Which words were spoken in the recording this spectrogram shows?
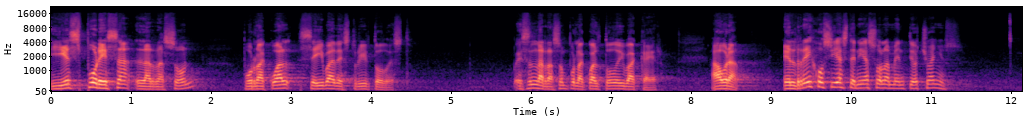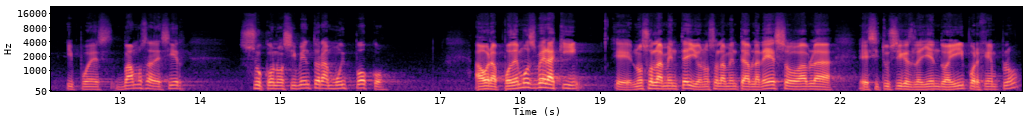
y es por esa la razón por la cual se iba a destruir todo esto. Esa es la razón por la cual todo iba a caer. Ahora, el rey Josías tenía solamente ocho años. Y pues vamos a decir, su conocimiento era muy poco. Ahora, podemos ver aquí, eh, no solamente ello, no solamente habla de eso, habla, eh, si tú sigues leyendo ahí, por ejemplo,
